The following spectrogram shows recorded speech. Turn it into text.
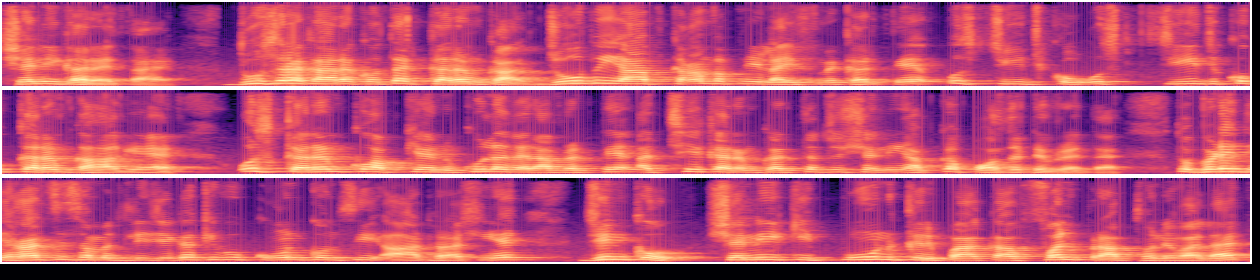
शनि का रहता है। दूसरा कारक होता है कर्म का। जो भी आप काम अपनी लाइफ में करते हैं, उस चीज़ को, उस चीज़ को कर्म कहा गया है। उस कर्म को आपके अनुकूल अगर आप रखते हैं, अच्छे कर्म करते हैं तो शनि आपका पॉजिटिव रहता है। तो बड़े ध्यान से समझ लीजिएगा कि वो कौन कौन सी आठ राशि हैं, जिनको शनि की पूर्ण कृपा का फल प्राप्त होने वाला है।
